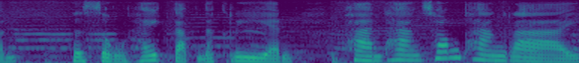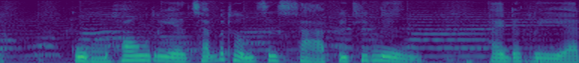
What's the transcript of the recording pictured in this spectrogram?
น เพื่อส่งให้กับนักเรียน ผ่านทางช่องทางไลน์กลุ่มห้องเรียนชั้นประถมศึกษาปีที่ 1 ให้นักเรียน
